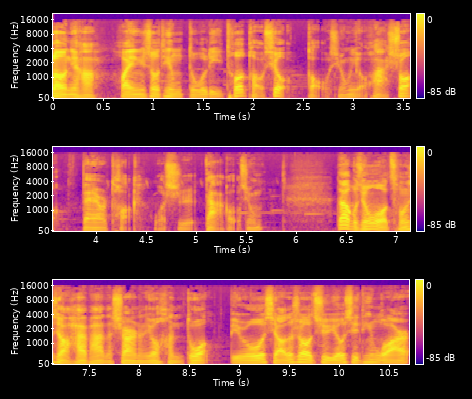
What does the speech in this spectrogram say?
Hello，你好，欢迎收听独立脱口秀《狗熊有话说》Bear Talk，我是大狗熊。大狗熊，我从小害怕的事儿呢有很多，比如小的时候去游戏厅玩，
